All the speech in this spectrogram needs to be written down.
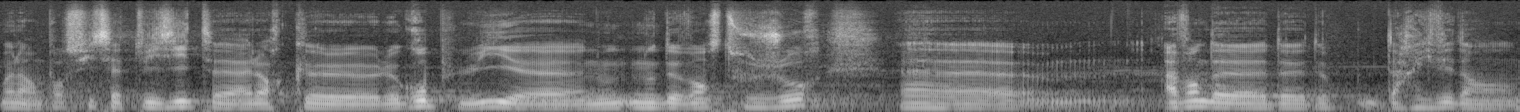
Voilà, on poursuit cette visite alors que le groupe, lui, euh, nous, devance toujours. Euh, avant d'arriver dans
